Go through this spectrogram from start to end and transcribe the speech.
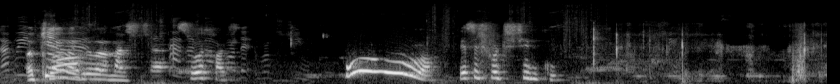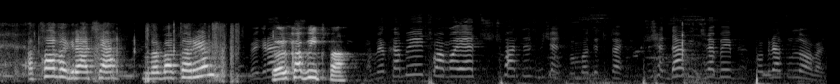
Dawid, Odcinek No, nagrywamy. słychać. W odcinku. Uuu, jesteś w odcinku. A co wygracie? Laboratorium? Wygraliśmy. Wielka bitwa. Wielka bitwa, moje czwarte zwycięstwo. Mogę tutaj... Przyszedł Dawid, żeby pogratulować.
